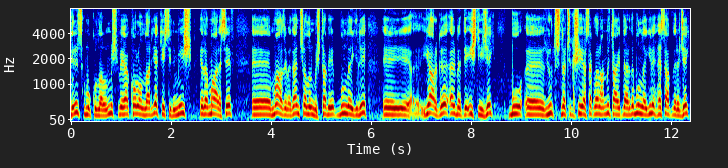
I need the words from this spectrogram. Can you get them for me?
deniz kumu kullanılmış veya kolonlar ya kesilmiş ya da maalesef e, malzemeden çalınmış. Tabii bununla ilgili e, yargı elbette işleyecek. Bu e, yurt dışına çıkışı yasaklanan müteahhitler de bununla ilgili hesap verecek.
